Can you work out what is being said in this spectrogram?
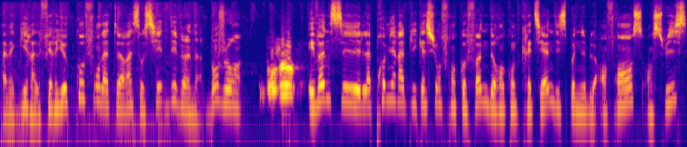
avec Guiral Ferrieux, cofondateur associé d'Even. Bonjour. Bonjour. Even, c'est la première application francophone de rencontres chrétiennes disponible en France, en Suisse,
